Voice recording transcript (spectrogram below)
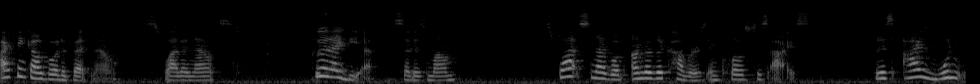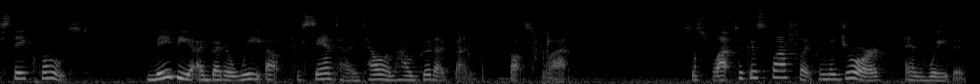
I think I'll go to bed now, Splat announced. Good idea, said his mom. Splat snuggled under the covers and closed his eyes. But his eyes wouldn't stay closed. Maybe I'd better wait up for Santa and tell him how good I've been, thought Splat. So Splat took his flashlight from the drawer and waited.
